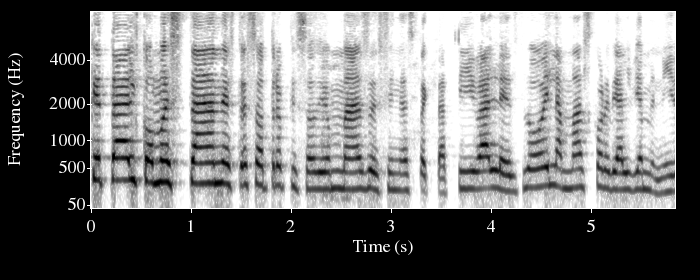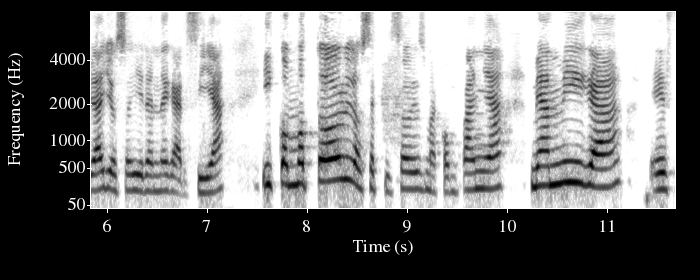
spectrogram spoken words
¿qué tal? ¿Cómo están? Este es otro episodio más de Cine Expectativa. Les doy la más cordial bienvenida. Yo soy Irene García y como todos los episodios me acompaña mi amiga, es,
